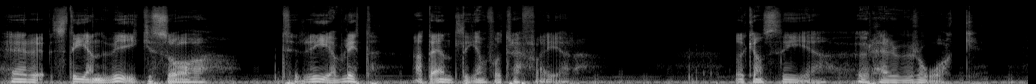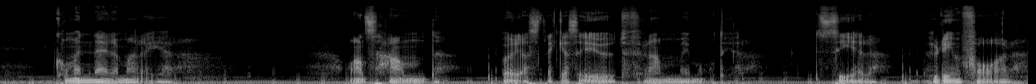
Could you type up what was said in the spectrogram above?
herr Stenvik, så trevligt att äntligen få träffa er. Du kan se hur herr Vråk kommer närmare er. Och hans hand börjar sträcka sig ut fram emot er. Du ser hur din far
